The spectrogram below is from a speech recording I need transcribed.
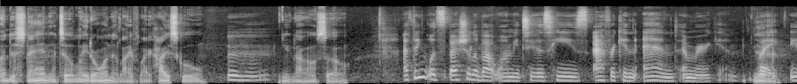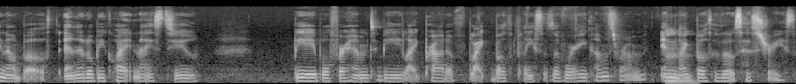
understand until later on in life, like high school. Mm-hmm. You know, so I think what's special about Wami too is he's African and American, Yeah. like you know both, and it'll be quite nice to be able for him to be like proud of like both places of where he comes from in like both of those histories.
